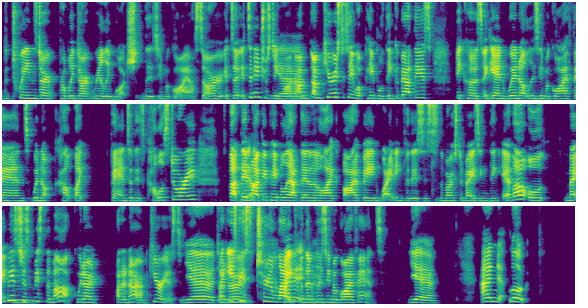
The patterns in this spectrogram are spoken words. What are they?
the tweens don't probably don't really watch Lizzie McGuire. So it's a it's an interesting one. I'm I'm curious to see what people think about this because again, we're not Lizzie McGuire fans. We're not like fans of this color story. But there Yeah. might be people out there that are like, I've been waiting for this. This is the most amazing thing ever. Or maybe it's just Mm. missed the mark. We don't. I don't know. I'm curious. yeah, Like, is this too late for the Lizzie McGuire fans? Yeah. And look,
